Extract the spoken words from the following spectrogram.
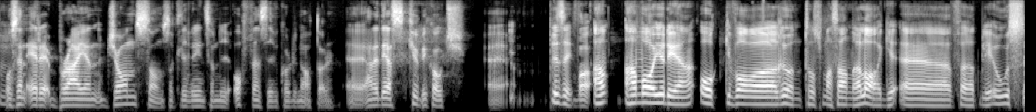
Mm. Och sen är det Brian Johnson som kliver in som ny offensiv koordinator. Eh, han är deras QB-coach. Eh, Precis. vad- Han, han var ju det och var runt hos massa andra lag eh, för att bli OC.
